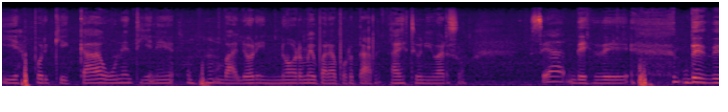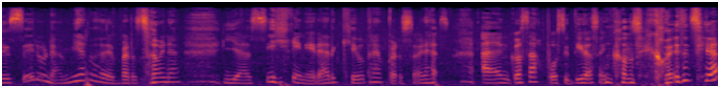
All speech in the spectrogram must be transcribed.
y es porque cada uno tiene un valor enorme para aportar a este universo. Sea desde, desde ser una mierda de persona y así generar que otras personas hagan cosas positivas en consecuencia.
